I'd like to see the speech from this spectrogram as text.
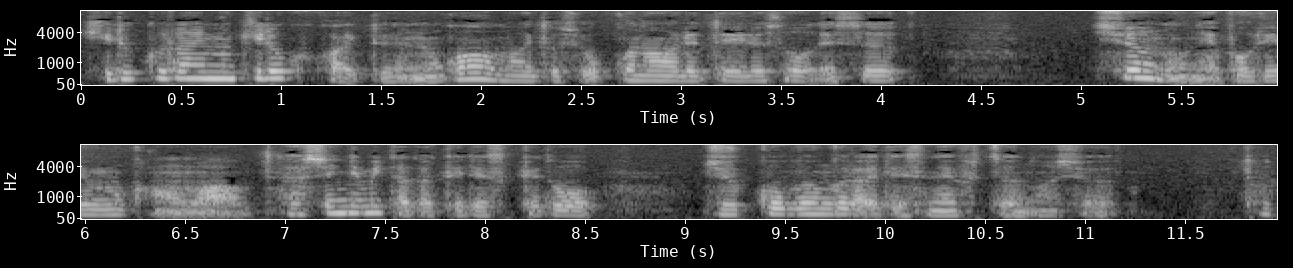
ヒルクライム記録会というのが毎年行われているそうです。週のね、ボリューム感は写真で見ただけですけど、10個分ぐらいですね、普通の週。とっ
